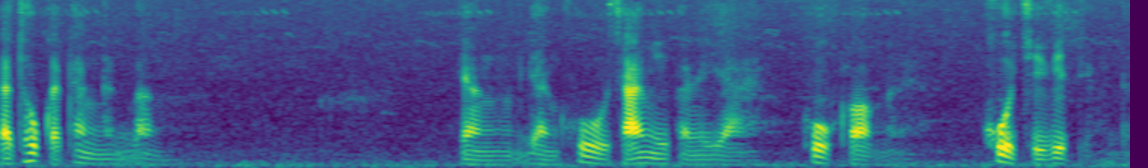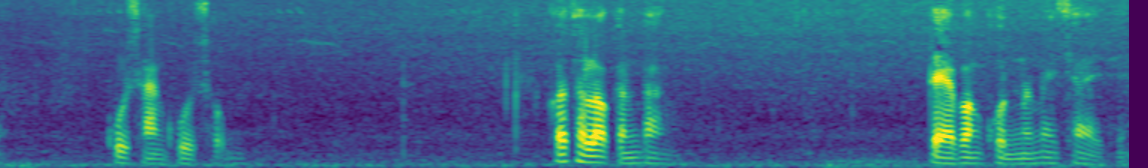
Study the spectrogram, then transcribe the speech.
กระทบกระทั่งกันบ้าง อย่างอย่างคู่สามีภรรยา คู่ครองอะคู่ชีวิต คู่สร้างคู่สม ก็ทะเลาะกันบ้าง แต่บางคนมันไม่ใช่ใช่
